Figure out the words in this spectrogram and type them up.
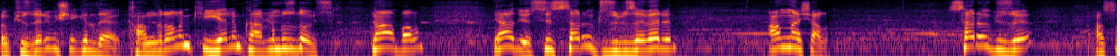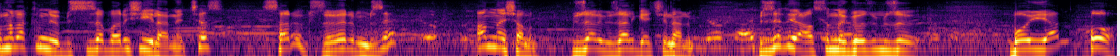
öküzleri bir şekilde kandıralım ki yiyelim karnımız doysun. Ne yapalım? Ya diyor siz sarı öküzü bize verin. Anlaşalım. Sarı öküzü aslında bakın diyor biz size barış ilan edeceğiz. Sarı öküzü verin bize. Anlaşalım. Güzel güzel geçinelim. Bize diyor aslında gözümüzü boyayan o.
